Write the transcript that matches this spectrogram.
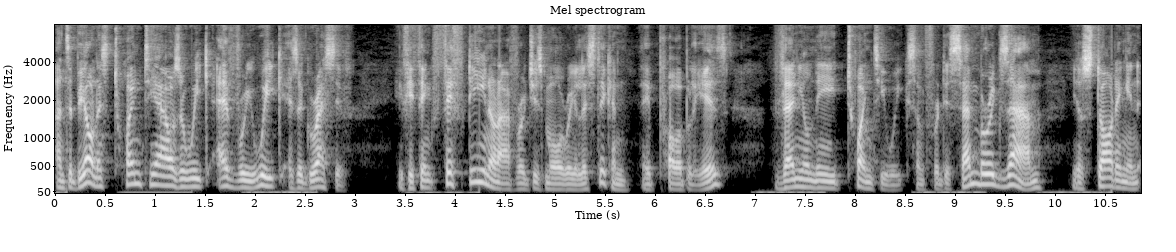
And to be honest, 20 hours a week every week is aggressive. If you think 15 on average is more realistic, and it probably is, then you'll need 20 weeks. And for a December exam, you're starting in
